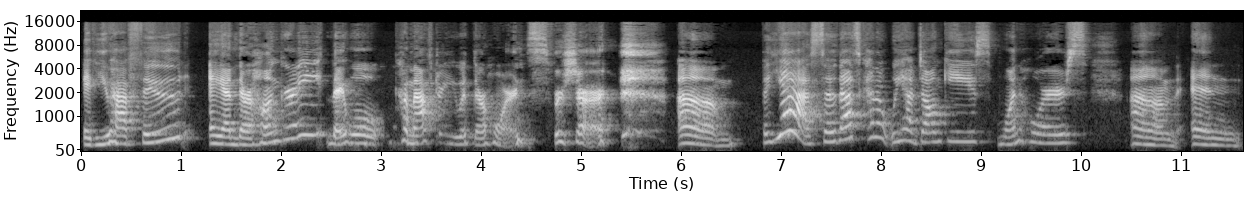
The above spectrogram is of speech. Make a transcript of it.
if you have food and they're hungry, they will come after you with their horns for sure. Um, but yeah, so that's kind of we have donkeys, one horse. Um, and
